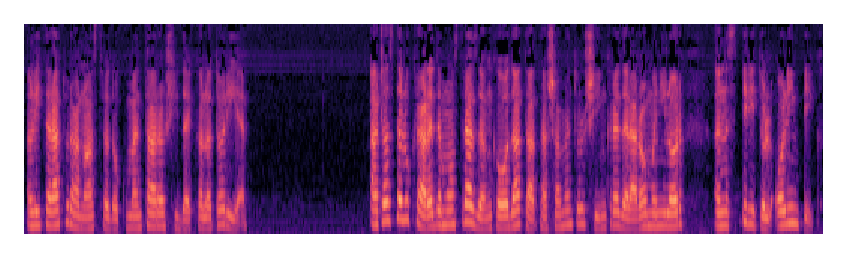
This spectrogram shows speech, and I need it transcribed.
în literatura noastră documentară și de călătorie. Această lucrare demonstrează încă o dată atașamentul și încrederea românilor în spiritul olimpic,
